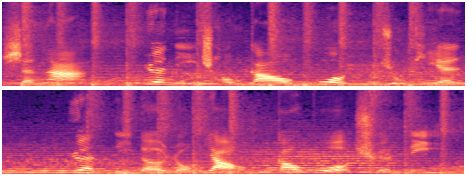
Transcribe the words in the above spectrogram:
神啊！愿你崇高过于诸天，愿你的荣耀高过权力。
